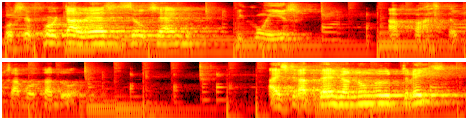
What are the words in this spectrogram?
Você fortalece seu cérebro e com isso afasta o sabotador. A estratégia número 3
